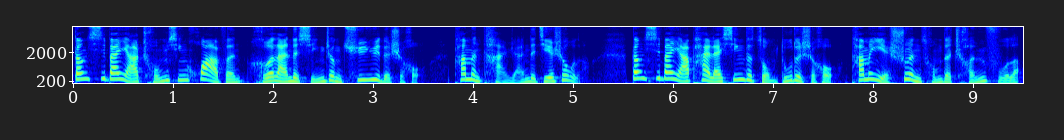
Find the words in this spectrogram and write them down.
当西班牙重新划分荷兰的行政区域的时候，他们坦然地接受了。当西班牙派来新的总督的时候，他们也顺从地臣服了。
